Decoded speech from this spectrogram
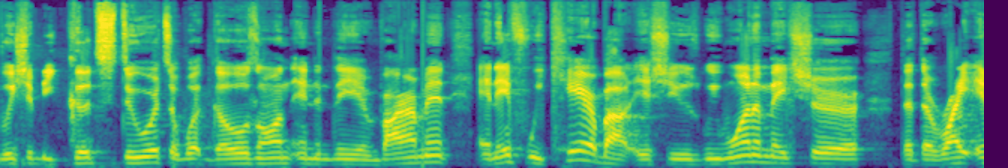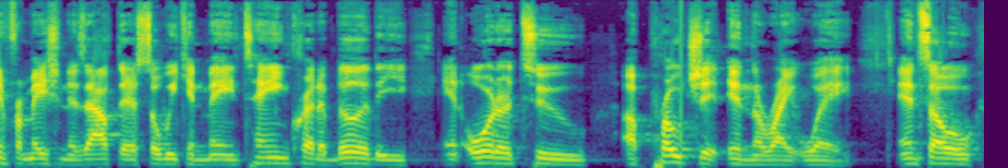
We should be good stewards of what goes on in the environment, and if we care about issues, we want to make sure that the right information is out there so we can maintain credibility in order to approach it in the right way. And so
